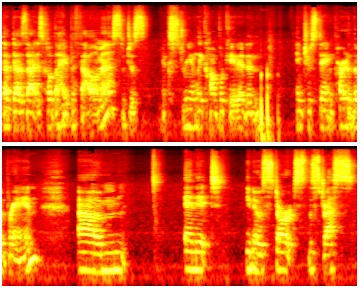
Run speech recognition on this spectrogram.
that does that is called the hypothalamus, which is extremely complicated and interesting part of the brain. Um, and it, you know, starts the stress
